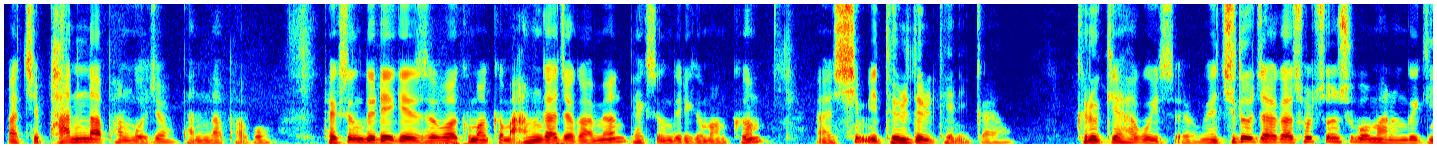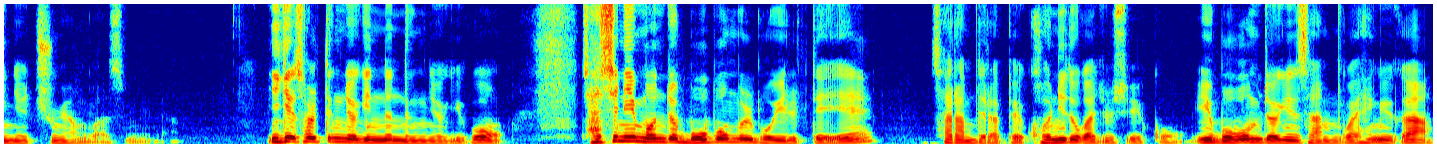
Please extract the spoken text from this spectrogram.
마치 반납한 거죠. 반납하고 백성들에게서 그만큼 안 가져가면 백성들이 그만큼 아, 심이 들들 테니까요. 그렇게 하고 있어요. 지도자가 솔선수범하는 게 굉장히 중요한 것 같습니다. 이게 설득력 있는 능력이고 자신이 먼저 모범을 보일 때에 사람들 앞에 권위도 가질 수 있고 이 모범적인 삶과 행위가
